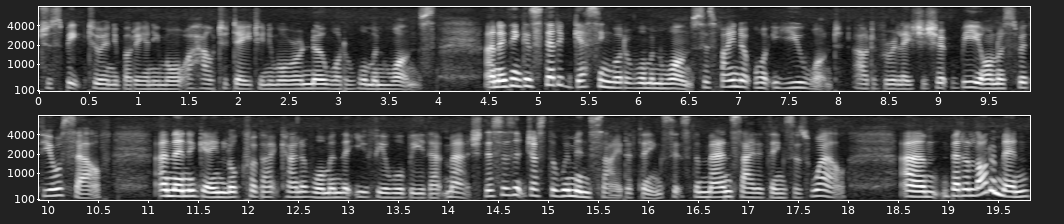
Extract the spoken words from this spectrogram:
to speak to anybody anymore, or how to date anymore, or know what a woman wants. And I think instead of guessing what a woman wants, is find out what you want out of a relationship, be honest with yourself, and then again look for that kind of woman that you feel will be that match. This isn't just the women's side of things, it's the man's side of things as well. Um, but a lot of men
